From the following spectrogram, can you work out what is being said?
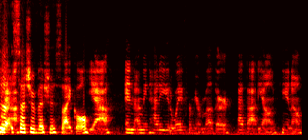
Yeah. a, such a vicious cycle. Yeah. And I mean, how do you get away from your mother at that young, you know?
